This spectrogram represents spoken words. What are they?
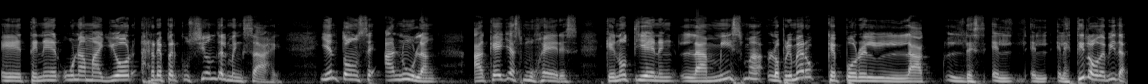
eh, tener una mayor repercusión del mensaje. Y entonces anulan aquellas mujeres que no tienen la misma, lo primero que por el, el, estilo de vida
